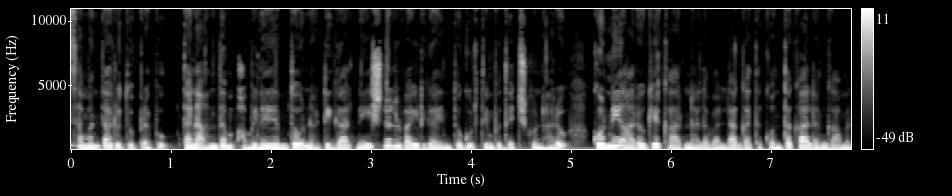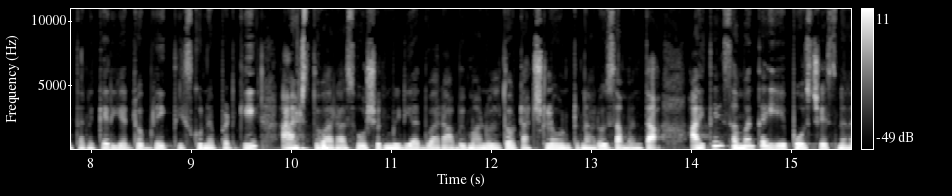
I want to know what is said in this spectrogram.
సమంత ఋతుప్రభు తన అందం అభినయంతో నటిగా నేషనల్ వైడ్గా ఎంతో గుర్తింపు తెచ్చుకున్నారు. కొన్ని ఆరోగ్య కారణాల వల్ల గత కొంతకాలంగా ఆమె తన కెరియర్లో బ్రేక్ తీసుకున్నప్పటికీ యాడ్స్ ద్వారా సోషల్ మీడియా ద్వారా అభిమానులతో టచ్లో ఉంటున్నారు సమంత. అయితే సమంత ఏ పోస్ట్ చేసినా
